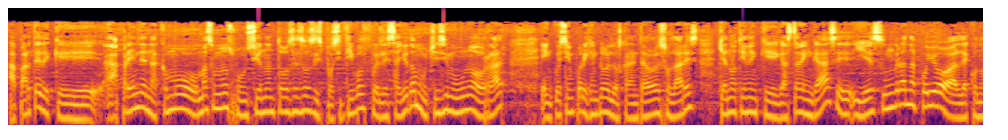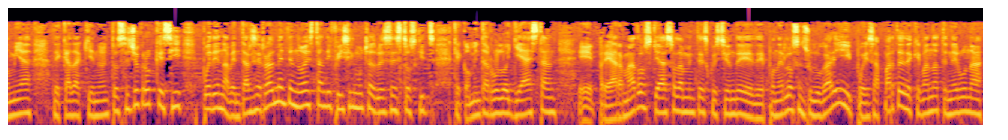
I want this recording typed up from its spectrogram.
aparte de que aprenden a cómo más o menos funcionan todos esos dispositivos, pues les ayuda muchísimo uno a ahorrar. En cuestión, por ejemplo, de los calentadores solares, ya no tienen que gastar en gas eh, y es un gran apoyo a la economía de cada quien. Entonces yo creo que sí pueden aventarse. Realmente no es tan difícil. Muchas veces estos kits que comenta Rulo ya están eh, prearmados, ya solamente es cuestión de, de ponerlos en su lugar y pues aparte de que van a tener una,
